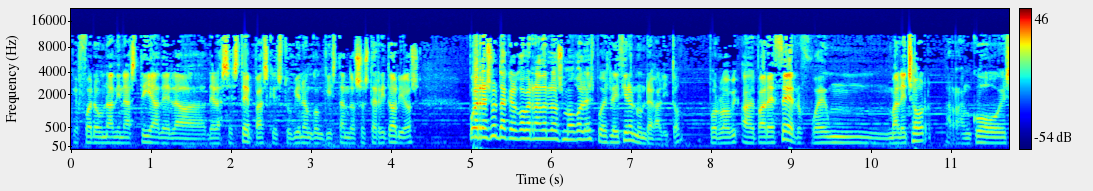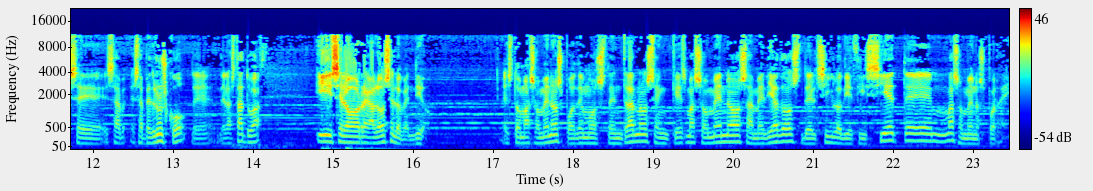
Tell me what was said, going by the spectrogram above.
que fueron una dinastía de, de las estepas que estuvieron conquistando esos territorios, pues resulta que el gobernador de los mogoles pues le hicieron un regalito. Por lo, al parecer fue un malhechor, arrancó ese, esa, pedrusco de, de la estatua y se lo regaló, se lo vendió. Esto más o menos podemos centrarnos en que es más o menos a mediados del siglo XVII, más o menos por ahí.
